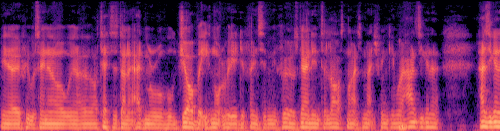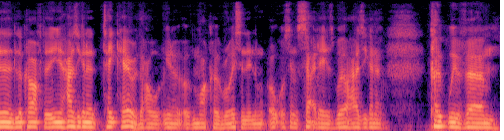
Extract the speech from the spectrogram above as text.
you know, people were saying, oh, you know, Arteta's done an admirable job, but he's not really a defensive midfielder. I was going into last night's match thinking, well, how's he gonna how's he going to look after? You know, how's he going to take care of the whole, you know, of Marco Reus, and then also on Saturday as well? How's he going to cope with um,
